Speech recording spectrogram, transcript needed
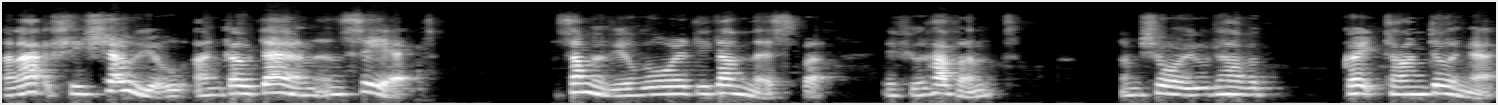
and actually show you and go down and see it. Some of you have already done this, but if you haven't, I'm sure you'd have a great time doing it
